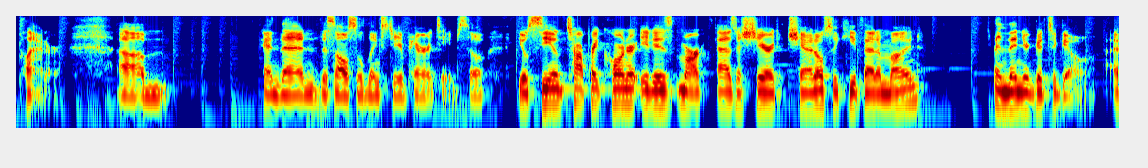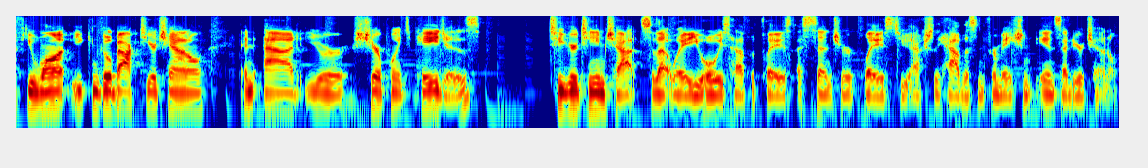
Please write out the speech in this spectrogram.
planner. Um, and then this also links to your parent team. So you'll see in the top right corner, it is marked as a shared channel. So keep that in mind and then you're good to go. If you want, you can go back to your channel and add your SharePoint pages to your team chat. So that way you always have a place, a center place to actually have this information inside of your channel.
